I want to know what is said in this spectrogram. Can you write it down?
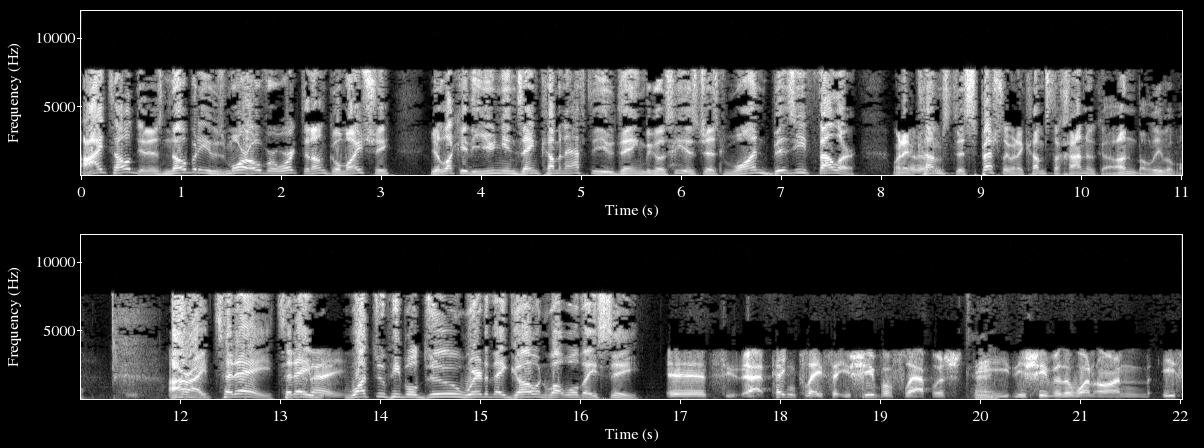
I told you, there's nobody who's more overworked than Uncle Moishy. You're lucky the unions ain't coming after you, Ding, because he is just one busy feller when it comes to, especially when it comes to Hanukkah. Unbelievable. All right, today, today, Today. what do people do? Where do they go? And what will they see? It's uh, taking place at Yeshiva Flatbush, Okay. the Yeshiva, the one on East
